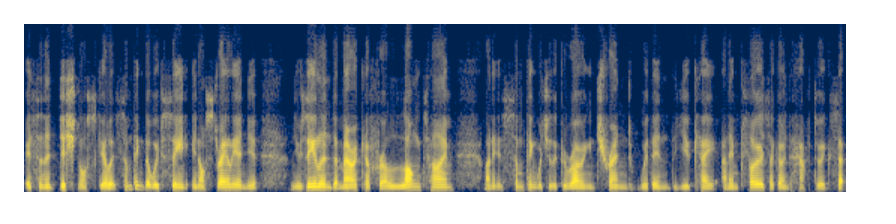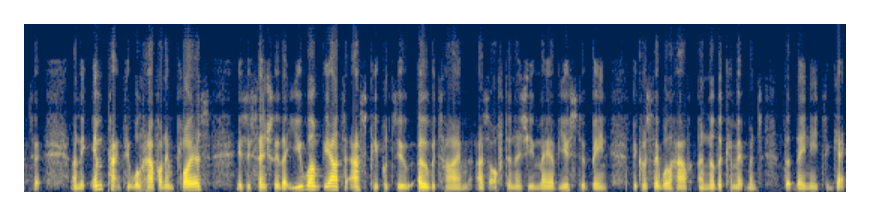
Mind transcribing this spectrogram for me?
It's an additional skill. It's something that we've seen in Australia, New, New Zealand, America for a long time, and it's something which is a growing trend within the UK, and employers are going to have to accept it. And the impact it will have on employers is essentially that you won't be able to ask people to do overtime as often as you may have used to have been because they will have another commitment that they need to get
